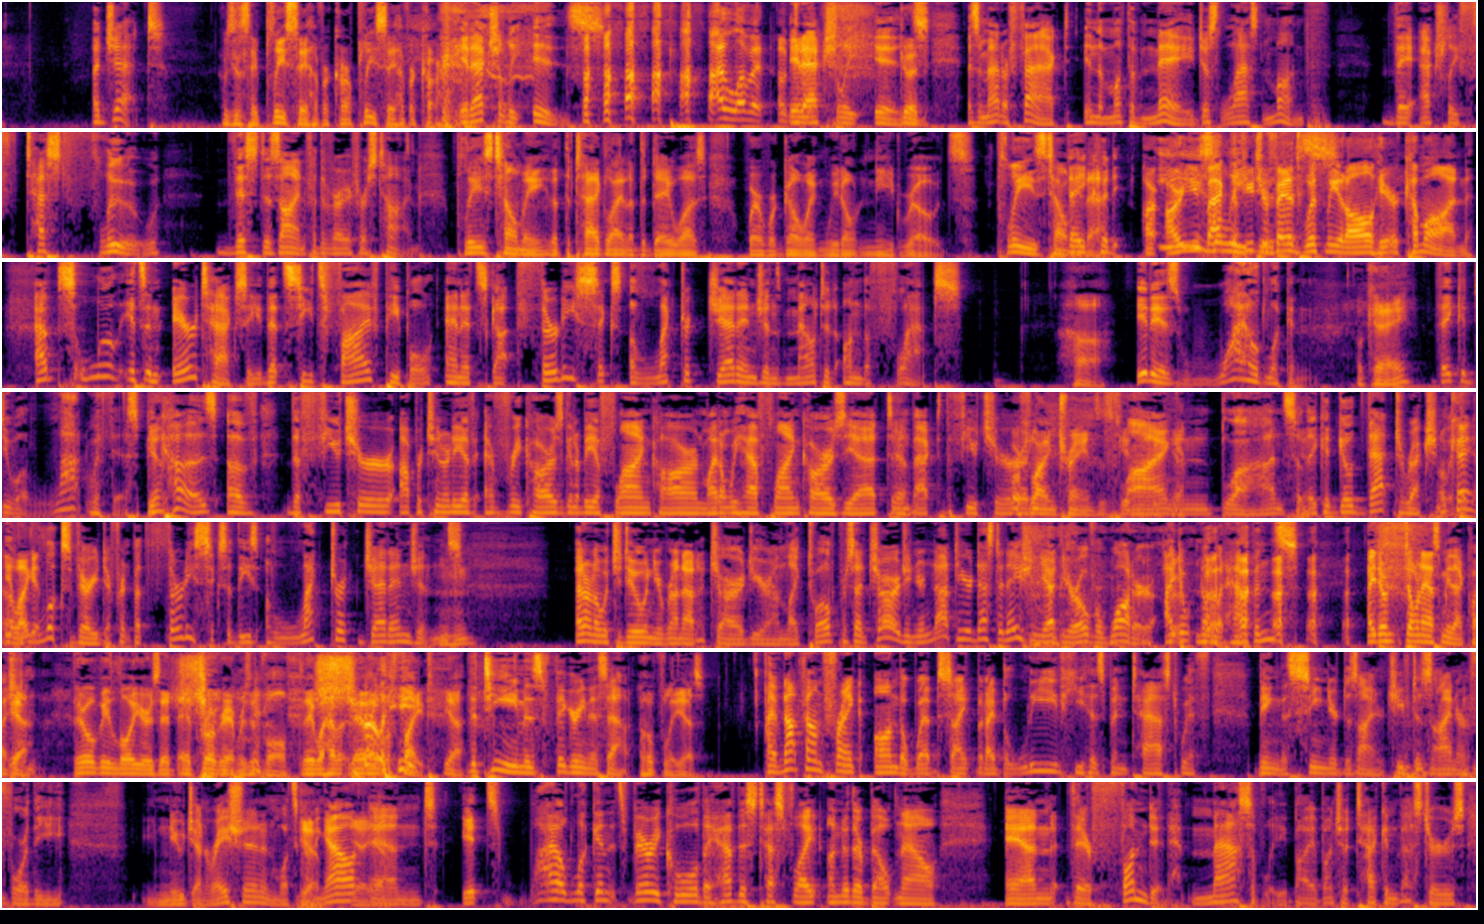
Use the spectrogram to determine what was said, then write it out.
a jet. I was going to say, please say hover car. Please say hover car. It actually is. I love it. Okay. It actually is. Good. As a matter of fact, in the month of May, just last month, they actually f- test flew this design for the very first time. Please tell me that the tagline of the day was "Where we're going, we don't need roads." Please tell They me that. could are, are you Back to the Future fans with me at all here? Come on. Absolutely. It's an air taxi that seats five people, and it's got 36 electric jet engines mounted on the flaps. Huh. It is wild looking. Okay. They could do a lot with this because of the future opportunity of every car is going to be a flying car, and why don't we have flying cars yet? And Back to the Future, Or and flying trains. Is flying yeah. and blah, and so they could go that direction. Okay, with it. I like it. looks very different, but 36 of these electric jet engines. Mm-hmm. I don't know what you do when you run out of charge. You're on like 12% charge and you're not to your destination yet. You're over water. I don't know what happens. I don't. Don't ask me that Yeah. There will be lawyers and, and programmers involved. They will have, they will have a fight. Yeah. The team is figuring this out. Hopefully, yes. I have not found Frank on the website, but I believe he has been tasked with being the senior designer, Mm-hmm. chief designer for the new generation and what's Yeah, coming out. yeah, yeah. And it's wild looking. It's very cool. They have this test flight under their belt now, and they're funded massively by a bunch of tech investors.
